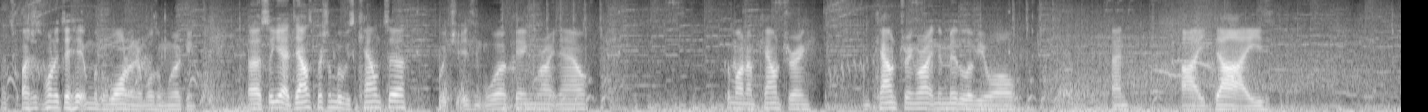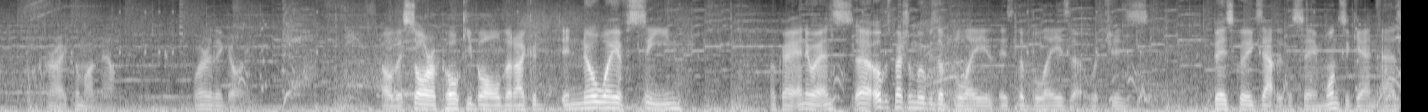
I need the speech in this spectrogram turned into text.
That's, I just wanted to hit him with one and it wasn't working. Uh, so yeah, down special move is counter, which isn't working right now. Come on, I'm countering. I'm countering right in the middle of you all. And I died. Alright, come on now. Where are they going? Oh, they saw a Pokeball that I could in no way have seen. Okay, anyway, and uh, up special move is a is the Blazer, which is basically exactly the same once again as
